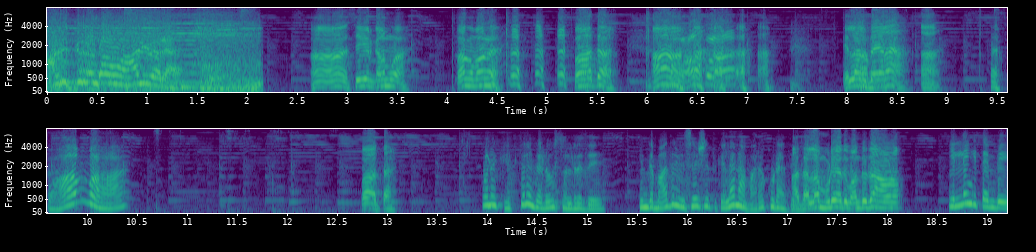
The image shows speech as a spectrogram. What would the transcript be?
அறுக்கிறேன்டா அவன் ஆணி வேற. சீக்கிரம் கிளம்புங்க வாங்க வாங்க. ஆ. எல்லாரும் தயாரா? ஆ. வாமா வா அத்தா. உனக்கு எத்தனை தடவை சொல்றது? இந்த மாதிரி விசேஷத்துக்கெல்லாம் நான் வரக்கூடாது. அதெல்லாம் முடியாது வந்துதான் ஆகணும். இல்லைங்க தம்பி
